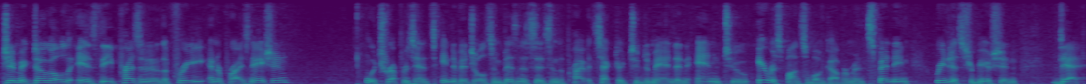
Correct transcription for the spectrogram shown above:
Jim MacDougald is the president of the Free Enterprise Nation, which represents individuals and businesses in the private sector to demand an end to irresponsible government spending, redistribution, debt,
